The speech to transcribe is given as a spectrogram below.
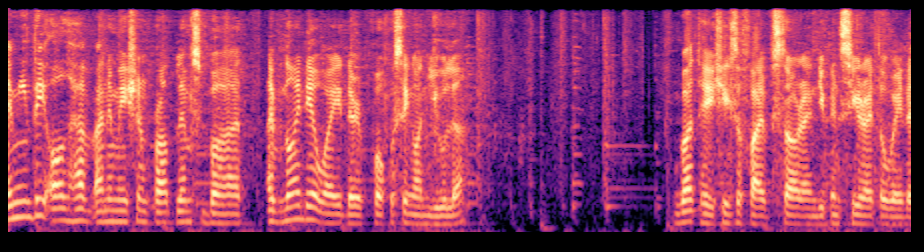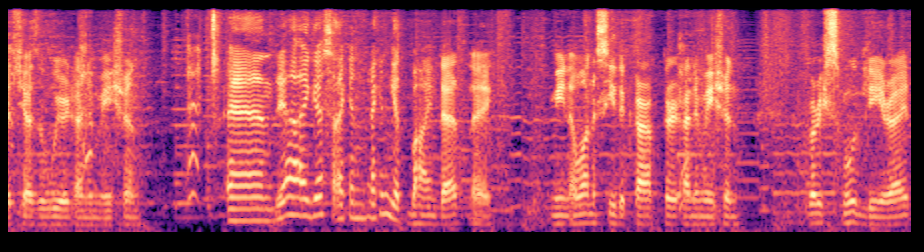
I mean, they all have animation problems, but I have no idea why they're focusing on Eula. But hey, she's a 5 star and you can see right away that she has a weird animation. And yeah, I guess I can I can get behind that. Like, I mean, I want to see the character animation very smoothly, right?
